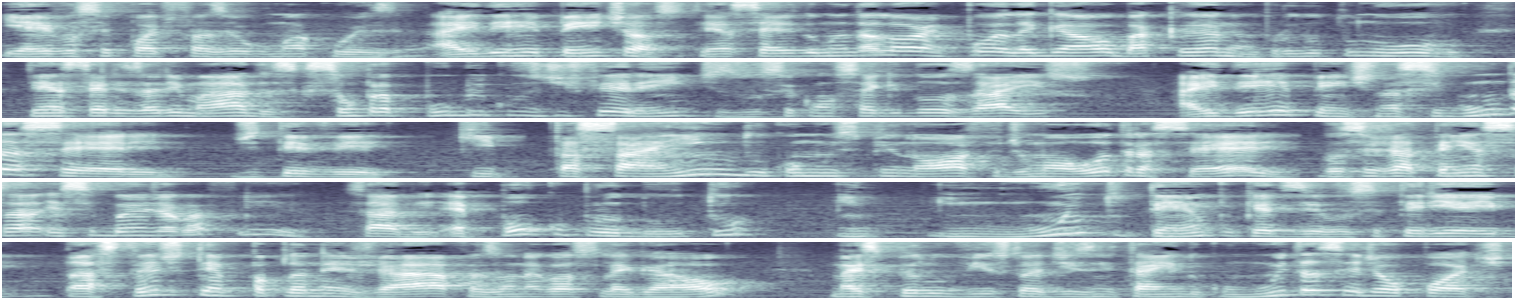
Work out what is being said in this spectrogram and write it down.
E aí você pode fazer alguma coisa. Aí de repente, ó, você tem a série do Mandalorian. Pô, legal, bacana, é um produto novo. Tem as séries animadas que são para públicos diferentes. Você consegue dosar isso. Aí de repente, na segunda série de TV que tá saindo como um spin-off de uma outra série, você já tem essa, esse banho de água fria, sabe? É pouco produto em, em muito tempo, quer dizer, você teria aí bastante tempo para planejar, fazer um negócio legal, mas pelo visto a Disney tá indo com muita sede ao pote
